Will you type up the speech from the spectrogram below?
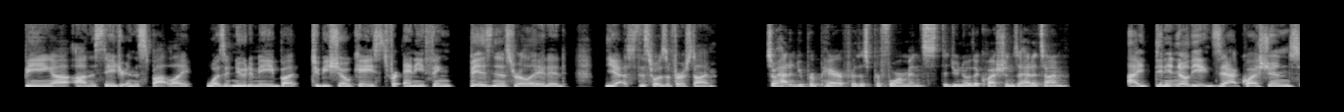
being uh, on the stage or in the spotlight wasn't new to me, but to be showcased for anything business related, yes, this was the first time. So, how did you prepare for this performance? Did you know the questions ahead of time? I didn't know the exact questions.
